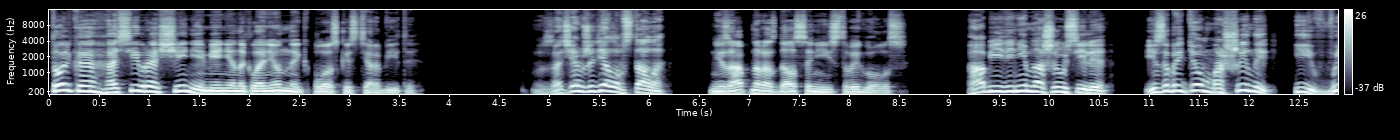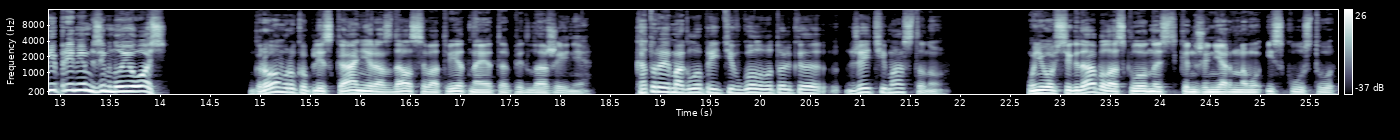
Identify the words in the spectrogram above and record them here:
Только оси вращения, менее наклоненной к плоскости орбиты. «Зачем же дело встало?» — внезапно раздался неистовый голос. «Объединим наши усилия, изобретем машины и выпрямим земную ось!» Гром рукоплесканий раздался в ответ на это предложение, которое могло прийти в голову только Джей Ти Мастону. У него всегда была склонность к инженерному искусству,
